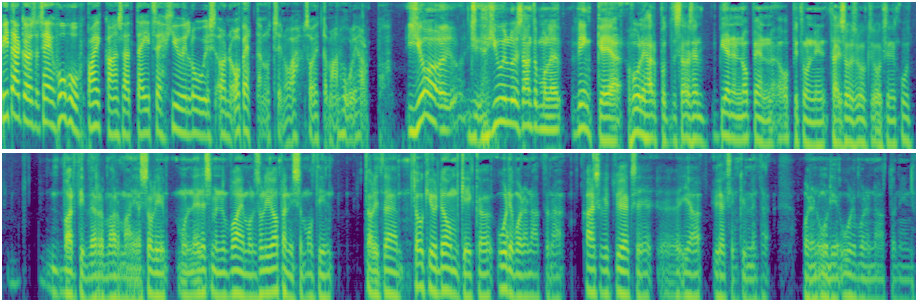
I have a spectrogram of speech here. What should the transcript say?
Pitääkö se huhu paikkaansa, että itse Huey Lewis on opettanut sinua soittamaan huuliharppua? Joo, Huey Lewis antoi mulle vinkkejä. Huuliharpputti sellaisen pienen nopean oppitunnin, tai se olisi, onko se niin vartin verran varmaan. Ja se oli mun edesmennyt vaimo, se oli Japanissa, oltiin, tämä oli tämä Tokyo Dome keikka uuden vuoden aattona 89 ja 90 vuoden uuden, uuden vuoden aatto, niin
